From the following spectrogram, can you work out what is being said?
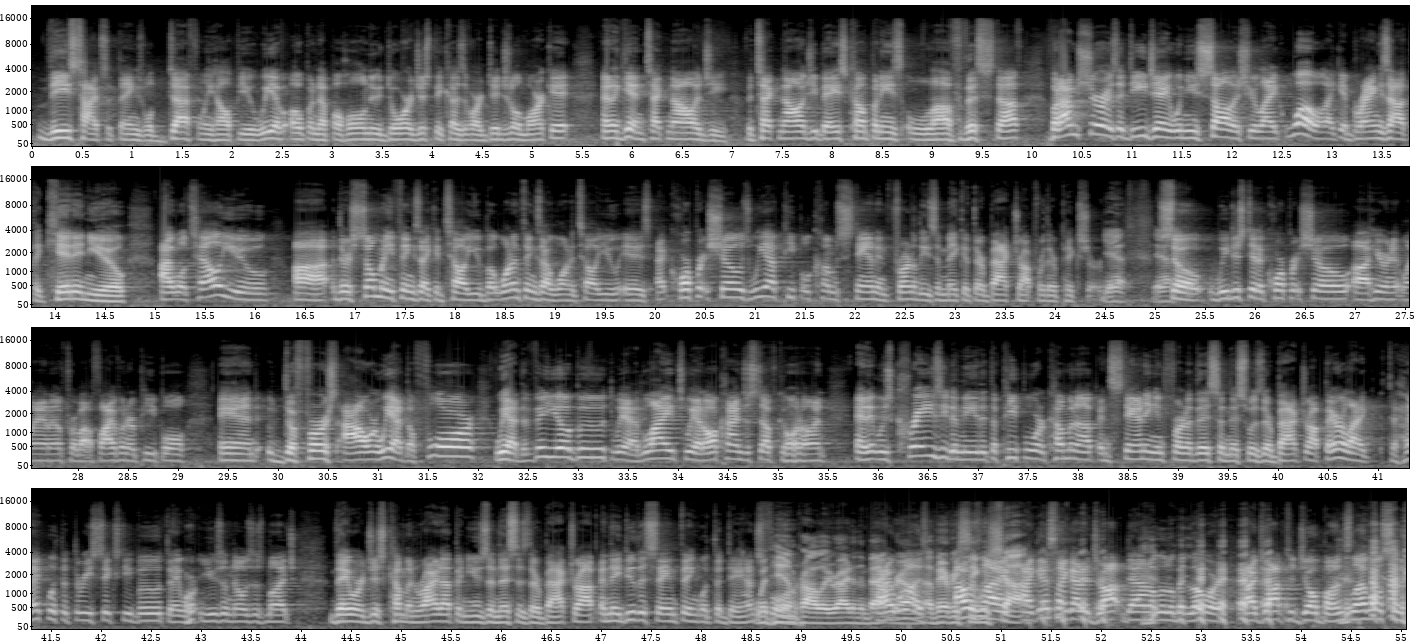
these types of things will definitely help you. We have opened up a whole new door just because of our digital market. And again, technology. The technology based companies love this stuff. But I'm sure as a DJ, when you saw this, you're like, whoa, like it brings out the kid in you. I will tell you, uh, there's so many things I could tell you, but one of the things I want to tell you is at corporate shows, we have people come stand in front of these and make it their backdrop for their picture. Yeah. yeah. So we just did a corporate show uh, here in Atlanta for about 500 people. And the first hour, we had the floor, we had the video booth, we had lights, we had all kinds of stuff going on. And it was crazy to me that the people were coming up and standing in front of this, and this was their backdrop. They were like, to heck with the 360 booth. They weren't using those as much. They were just coming right up and using this as their backdrop. And they do the same thing with the dance with floor. him probably right in the background of every I was single like, shot. I guess I got to drop down a little bit lower. I dropped to Joe Bunn's level. So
